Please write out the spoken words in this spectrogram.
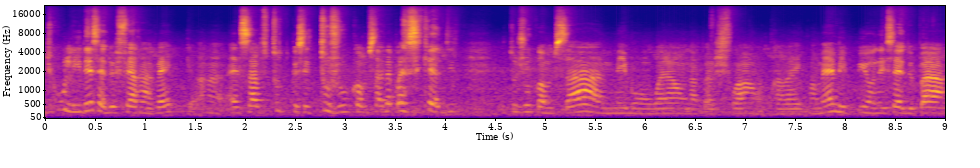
du coup l'idée c'est de faire avec hein. elles savent toutes que c'est toujours comme ça d'après ce qu'elles disent c'est toujours comme ça mais bon voilà on n'a pas le choix on travaille quand même et puis on essaie de pas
